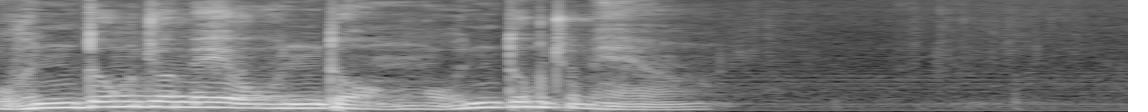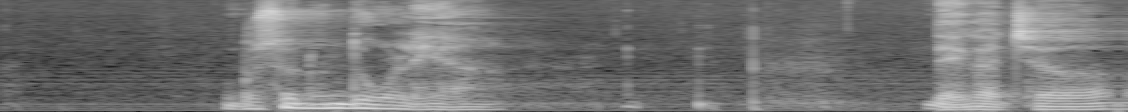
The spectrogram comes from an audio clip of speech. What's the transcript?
운동 좀 해요 운동. 운동 좀 해요. 무슨 운동을 해야? 내가 저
